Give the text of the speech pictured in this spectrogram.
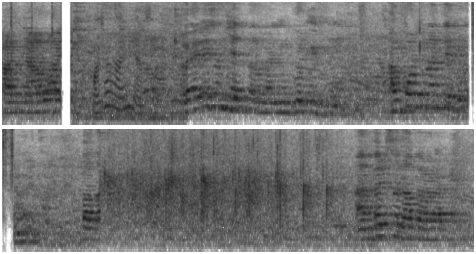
And now I... Ladies and gentlemen, good evening. Unfortunately, but... And there's another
